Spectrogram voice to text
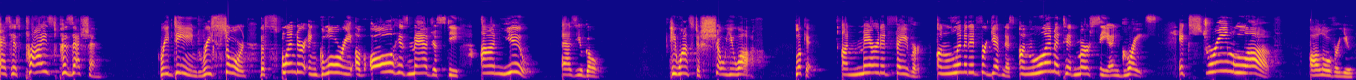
as his prized possession redeemed, restored, the splendor and glory of all his majesty on you as you go. He wants to show you off. Look at unmerited favor, unlimited forgiveness, unlimited mercy and grace, extreme love all over you.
